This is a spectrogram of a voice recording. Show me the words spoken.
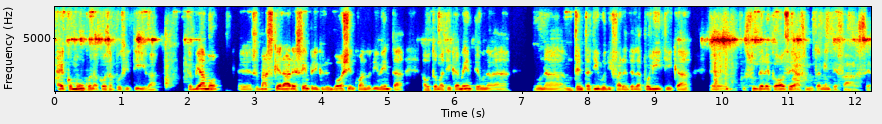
è comunque una cosa positiva. Dobbiamo eh, smascherare sempre il greenwashing quando diventa automaticamente una, una, un tentativo di fare della politica eh, su delle cose assolutamente false.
